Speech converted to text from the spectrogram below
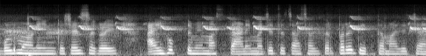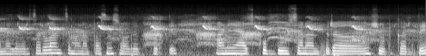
गुड मॉर्निंग आहे सगळे? आय होप तुम्ही मस्त आणि मजेतच असाल. तर परत एकदा माझ्या चॅनलवर सर्वांचं मनापासून स्वागत करते आणि आज खूप दिवसानंतर शूट करते.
